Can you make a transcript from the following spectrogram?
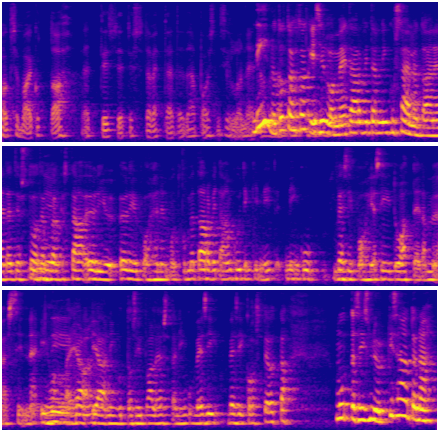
Voiko se vaikuttaa? Että tietysti, että jos sitä vettä jätetään pois, niin silloin ei Niin, no totta, toki silloin me ei tarvita niin säilöntäaineita, että jos tuote niin. on pelkästään öljy, öljypohjainen, mutta kun me tarvitaan kuitenkin niitä niin kuin vesipohjaisia tuotteita myös sinne iholle niin, ja, ja niin kuin tosi paljon sitä niin kuin vesi, vesikosteutta. Mutta siis nyrkkisääntönä,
